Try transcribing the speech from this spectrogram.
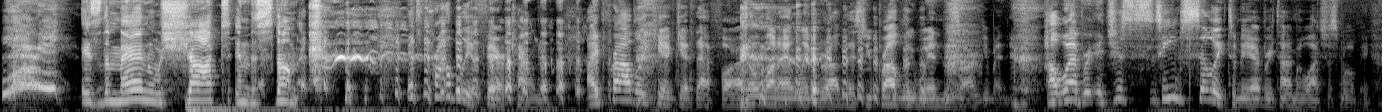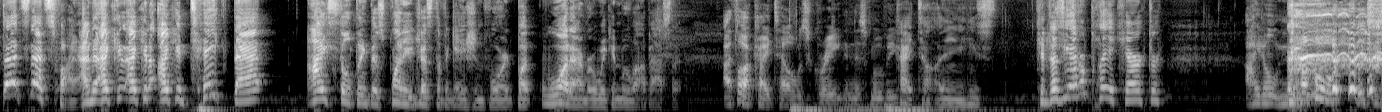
Larry! is the man was shot in the stomach. It's probably a fair counter. I probably can't get that far. I don't want to linger on this. You probably win this argument. However, it just seems silly to me every time I watch this movie. that's that's fine. I mean, I could I could I could take that. I still think there's plenty of justification for it, but whatever. We can move on past it. I thought Keitel was great in this movie. I tell. I mean, he's. Can, does he ever play a character? I don't know, which is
